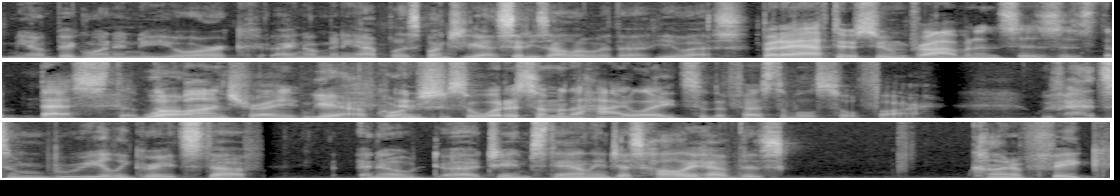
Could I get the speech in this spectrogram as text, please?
you know big one in New York. I know Minneapolis, bunch of yeah cities all over the U.S. But I have to assume Providence is, is the best of well, the bunch, right? Yeah, of course. And so, what are some of the highlights of the festival so far? We've had some really great stuff. I know uh, James Stanley and Jess Holly have this kind of fake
